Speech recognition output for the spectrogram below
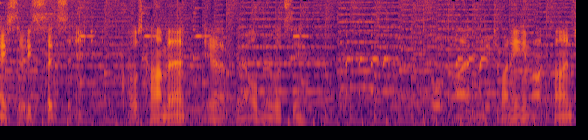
Nice, 36 close combat. Yeah, I forget that old move. Let's see. Level 5, 120, Mach Punch.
